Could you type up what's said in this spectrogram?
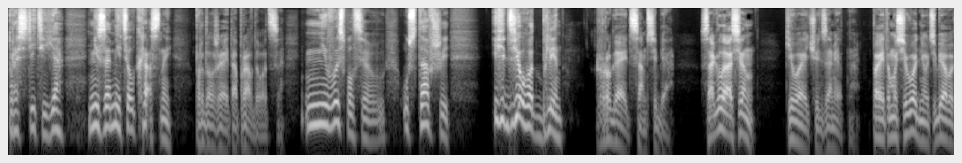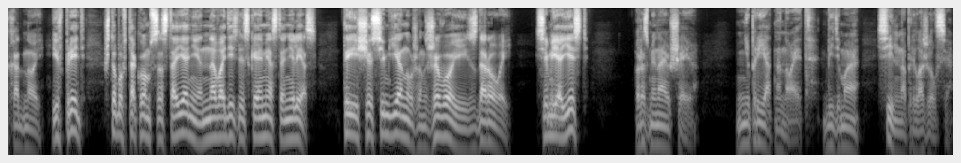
«Простите, я не заметил красный», — продолжает оправдываться. «Не выспался, уставший. Идиот, блин!» — ругает сам себя. «Согласен», — киваю чуть заметно. «Поэтому сегодня у тебя выходной. И впредь, чтобы в таком состоянии на водительское место не лез. Ты еще семье нужен, живой и здоровый. Семья есть?» Разминаю шею. Неприятно ноет. Видимо, сильно приложился.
